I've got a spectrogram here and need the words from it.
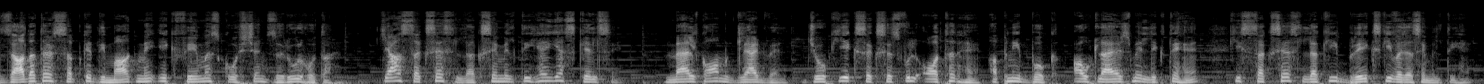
ज़्यादातर सबके दिमाग में एक फ़ेमस क्वेश्चन ज़रूर होता है। क्या सक्सेस लक से मिलती है या स्किल से? मेलकॉम ग्लैडवेल जो कि एक सक्सेसफुल ऑथर हैं, अपनी बुक आउटलायर्स में लिखते हैं कि सक्सेस लकी ब्रेक्स की वजह से मिलती है।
